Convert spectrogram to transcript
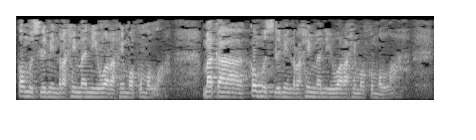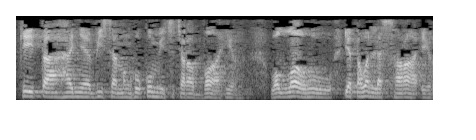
kaum muslimin rahimani wa rahimakumullah. Maka kaum muslimin rahimani wa rahimakumullah. Kita hanya bisa menghukumi secara zahir. Wallahu yatawalla sarair.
